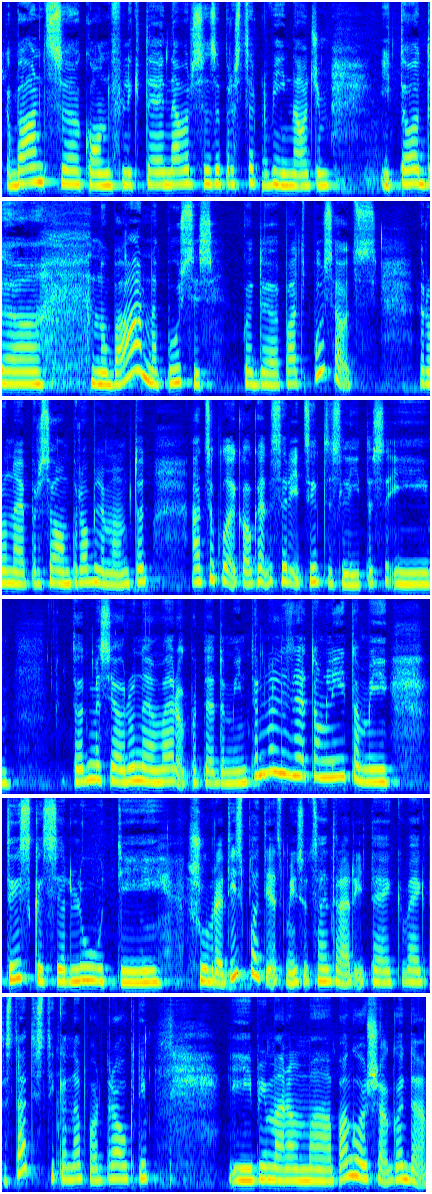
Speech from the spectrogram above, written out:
ka bērns konfliktē, nevar sazaprast ar vīnaudžiem. I tad no bērna puses, kad pats pusaudzis runāja par savām problēmām, tad atsaklēja kaut kādas arī citas lietas. Tad mēs jau runājam vairāk par tādām internalizētām lietām. Tas, kas ir ļoti šobrīd izplatīts, mūsu centrā arī tiek veikta statistika, nepārtraukti. Piemēram, pagājušā gada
